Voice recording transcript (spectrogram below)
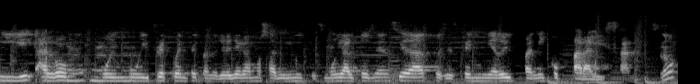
y algo muy, muy frecuente cuando ya llegamos a límites muy altos de ansiedad, pues este miedo y pánico paralizantes, ¿no?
